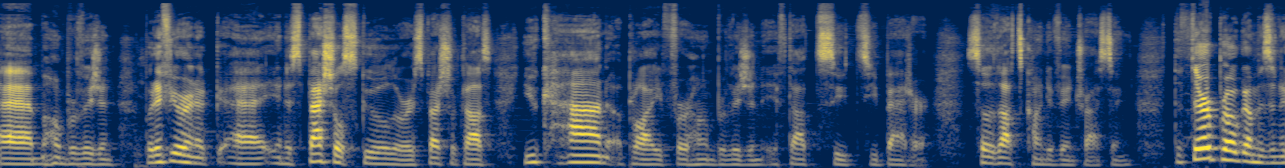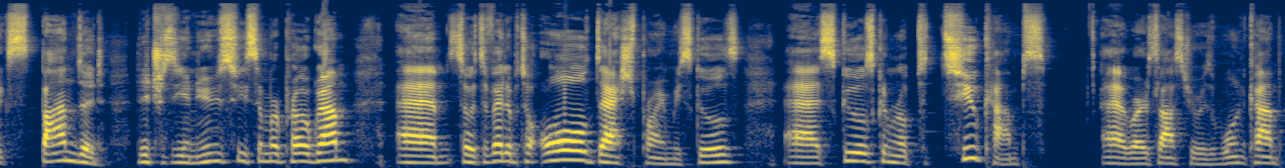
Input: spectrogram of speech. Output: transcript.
um, home provision. But if you're in a uh, in a special school or a special class, you can apply for home provision if that suits you better. So that's kind of interesting. The third program is an expanded literacy and numeracy summer program. Um, so it's available to all DEIS primary schools. Uh, schools can run up to two camps. Uh, whereas last year was one camp,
